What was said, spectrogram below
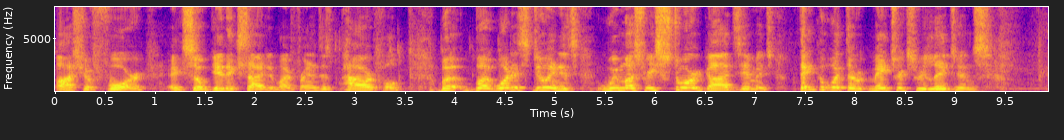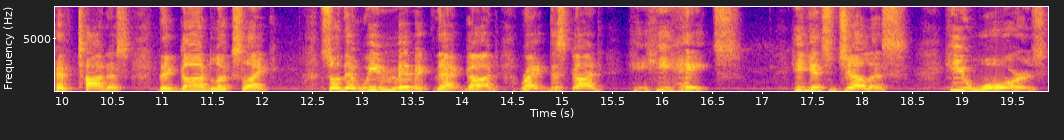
Asha 4. And so get excited, my friends. It's powerful. But, but what it's doing is we must restore God's image. Think of what the Matrix religions have taught us that God looks like so that we mimic that God, right? This God, he, he hates. He gets jealous. He wars.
